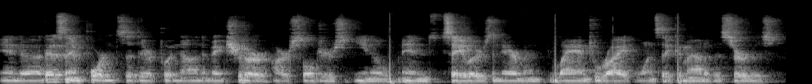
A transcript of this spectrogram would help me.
And uh, that's the importance that they're putting on to make sure our soldiers, you know, and sailors and airmen land right once they come out of the service.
